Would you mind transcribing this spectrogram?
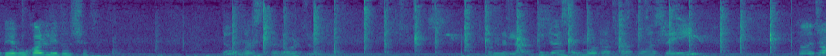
ભેગું કરી લીધું છે. બહુ મસ્ત રોટલો. તમને લાગતું જ હશે, મોટો થતો હશે ઈ. તો જો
